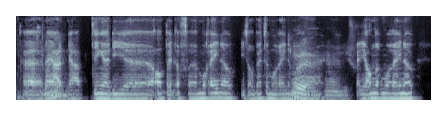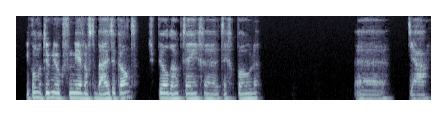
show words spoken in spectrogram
Uh, nou ja, ja, dingen die uh, Albert, of uh, Moreno, niet Alberto Moreno, maar oh, ja. Ja, die, die, andere Moreno. Die komt natuurlijk nu ook meer vanaf de buitenkant. Speelde ook tegen, tegen Polen. Ja,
